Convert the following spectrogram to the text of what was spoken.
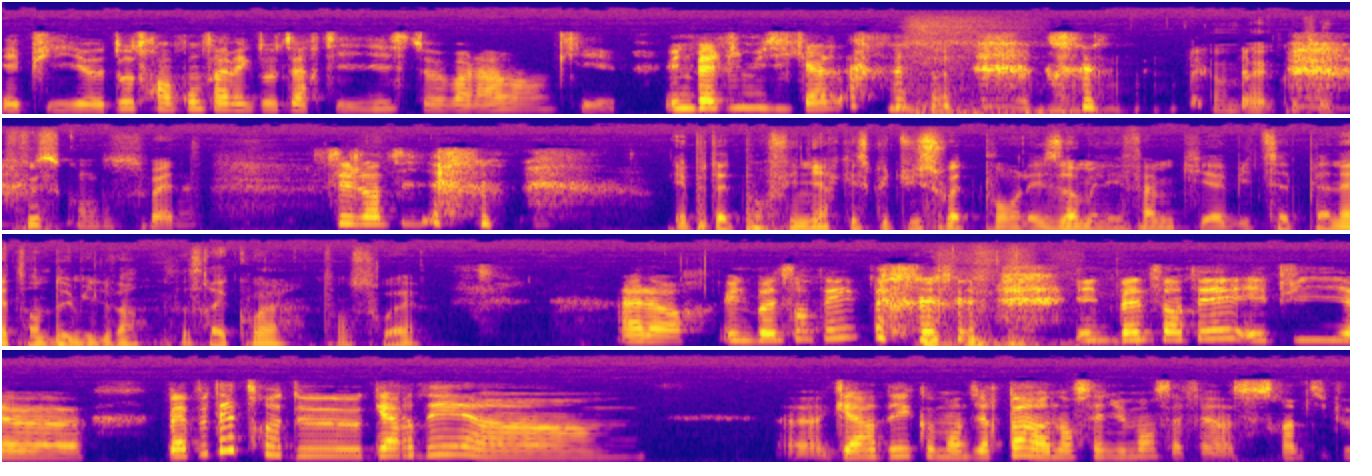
Et puis euh, d'autres rencontres avec d'autres artistes, euh, voilà, hein, qui est une belle vie musicale. bah, écoute, c'est tout ce qu'on te souhaite. C'est gentil. Et peut-être pour finir, qu'est-ce que tu souhaites pour les hommes et les femmes qui habitent cette planète en 2020 Ça serait quoi ton souhait? Alors, une bonne santé, une bonne santé, et puis euh, bah, peut-être de garder un, euh, garder comment dire pas un enseignement, ça fait, ce serait un petit peu,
